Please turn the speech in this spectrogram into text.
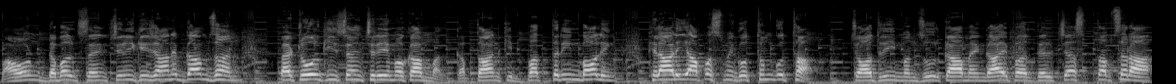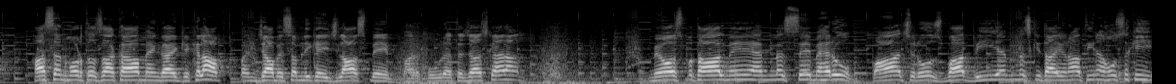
pound double century کی جانب گامزن پیٹرول کی سینچری مکمل کپتان کی بدترین بولنگ کھلاڑی آپس میں گتھم گتھا چودھری منظور کا مہنگائی پر دلچسپ تبصرہ حسن مرتضی کا مہنگائی کے خلاف پنجاب اسمبلی کے اجلاس میں بھرپور احتجاج کا اعلان میو اسپتال میں ایم ایس سے محروم پانچ روز بعد بھی ایم ایس کی تعیناتی نہ ہو سکی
